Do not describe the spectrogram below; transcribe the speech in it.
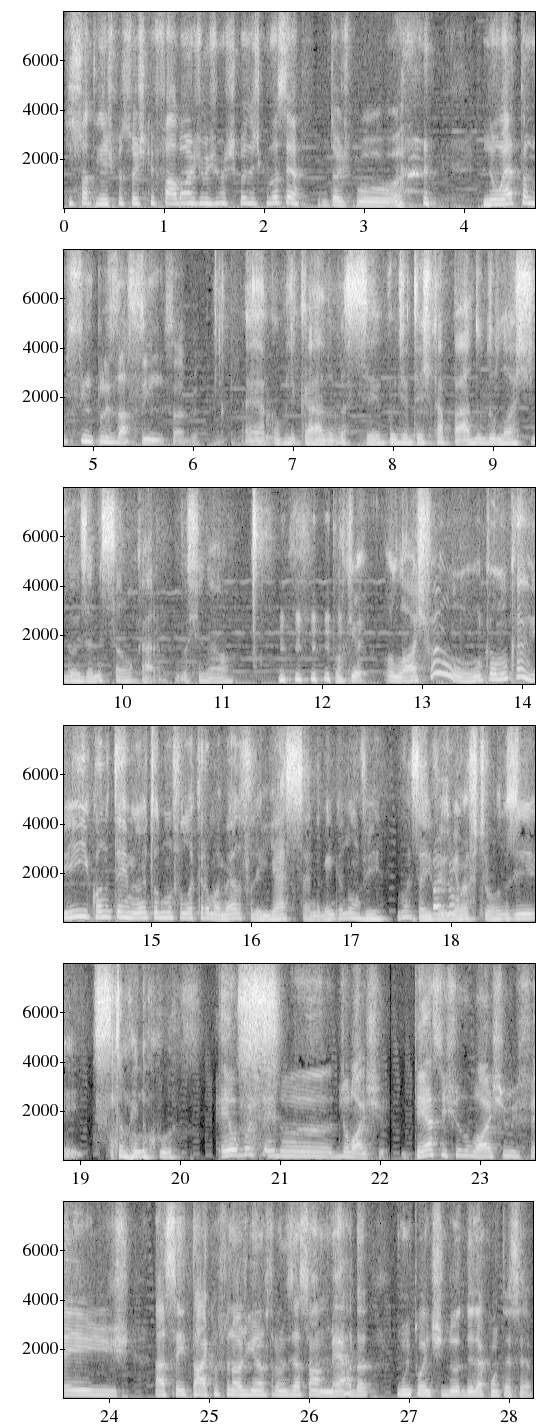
que só tem as pessoas que falam as mesmas coisas que você. Então, tipo. não é tão simples assim, sabe? É complicado. Você podia ter escapado do Lost 2 a missão, cara, no final. Porque o Lost foi um, que eu nunca vi e quando terminou e todo mundo falou que era uma merda, eu falei, yes, ainda bem que eu não vi. Mas aí veio eu... Game of Thrones e tomei no cu. Eu gostei do, de Lost. Ter assistido Lost me fez aceitar que o final de Game of Thrones ia ser uma merda muito antes do, dele acontecer.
